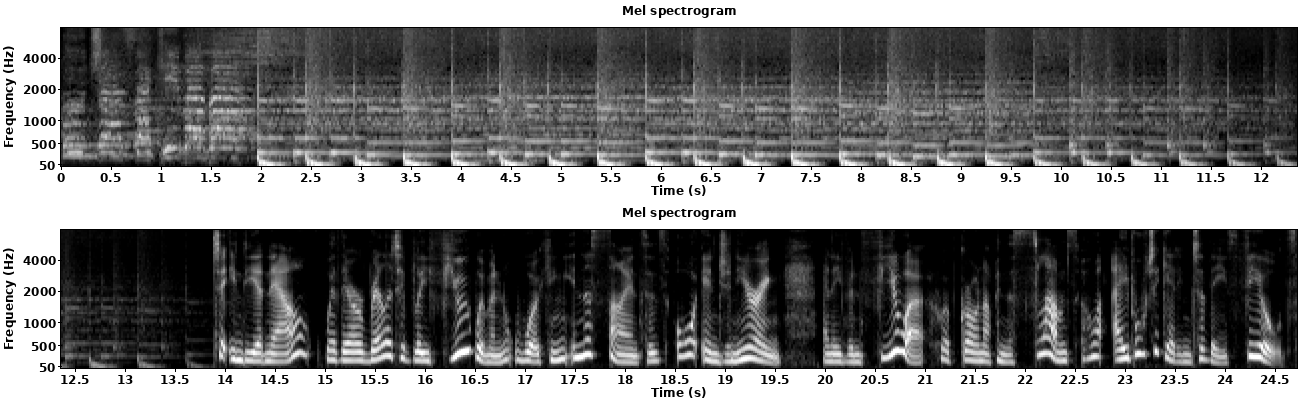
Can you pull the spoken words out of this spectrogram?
Ucha Saki Baba. To India now, where there are relatively few women working in the sciences or engineering, and even fewer who have grown up in the slums who are able to get into these fields.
